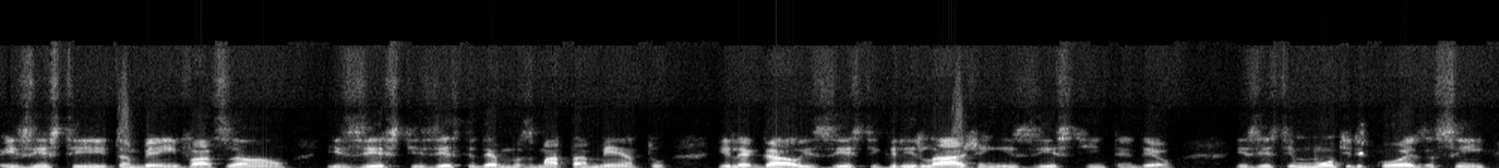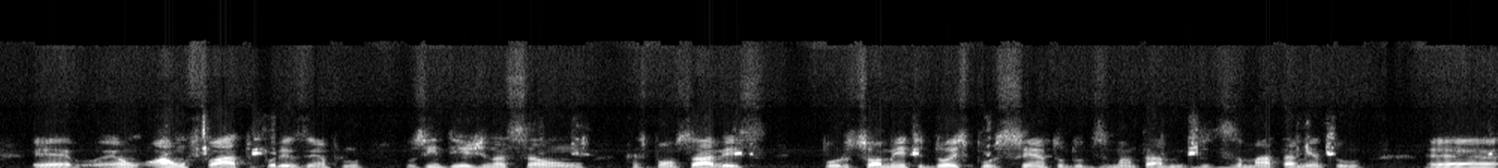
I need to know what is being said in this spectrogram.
existe também invasão, existe, existe desmatamento, ilegal existe, grilagem existe, entendeu? Existe um monte de coisa, assim. É, é um, há um fato, por exemplo, os indígenas são responsáveis por somente 2% do, do desmatamento é,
